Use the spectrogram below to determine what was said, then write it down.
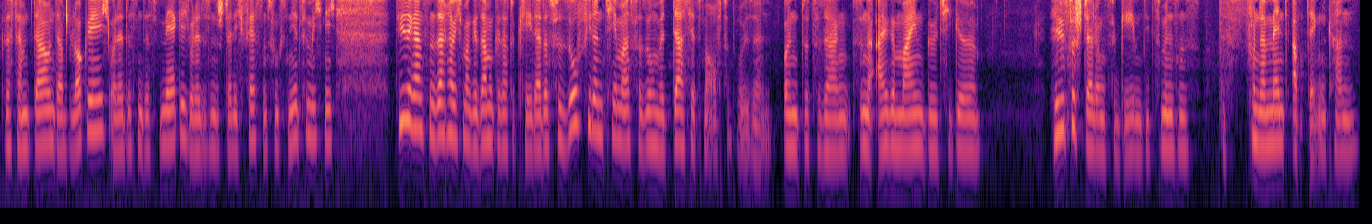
gesagt haben, da und da blocke ich oder das und das merke ich oder das und das stelle ich fest und es funktioniert für mich nicht. Diese ganzen Sachen habe ich mal gesammelt und gesagt, okay, da das für so viele ein Thema ist, versuchen wir das jetzt mal aufzubröseln und sozusagen so eine allgemeingültige Hilfestellung zu geben, die zumindest das Fundament abdecken kann.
